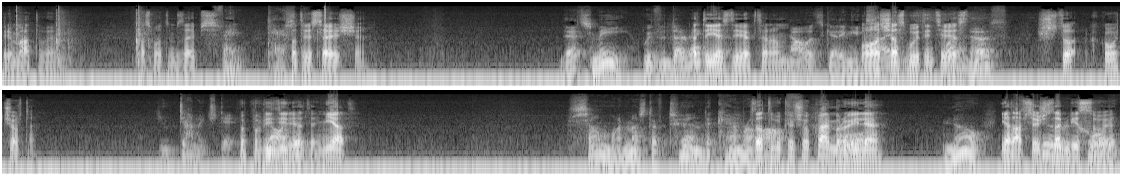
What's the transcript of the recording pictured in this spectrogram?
Перематываем. Посмотрим запись. Потрясающе. That's me, with the director. Это я с директором. Now it's getting Вот сейчас будет интересно. Что? Какого черта? You damaged it. Вы повредили No, это? Нет. Кто-то выключил камеру Or- или... No. Нет, она все еще записывает.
